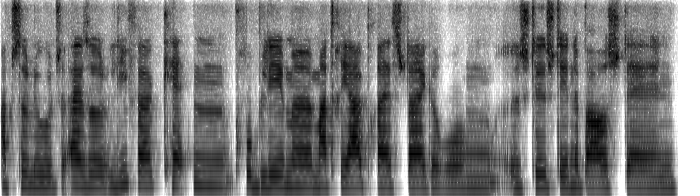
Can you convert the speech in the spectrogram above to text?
Absolut. Also Lieferkettenprobleme, Materialpreissteigerungen, stillstehende Baustellen,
